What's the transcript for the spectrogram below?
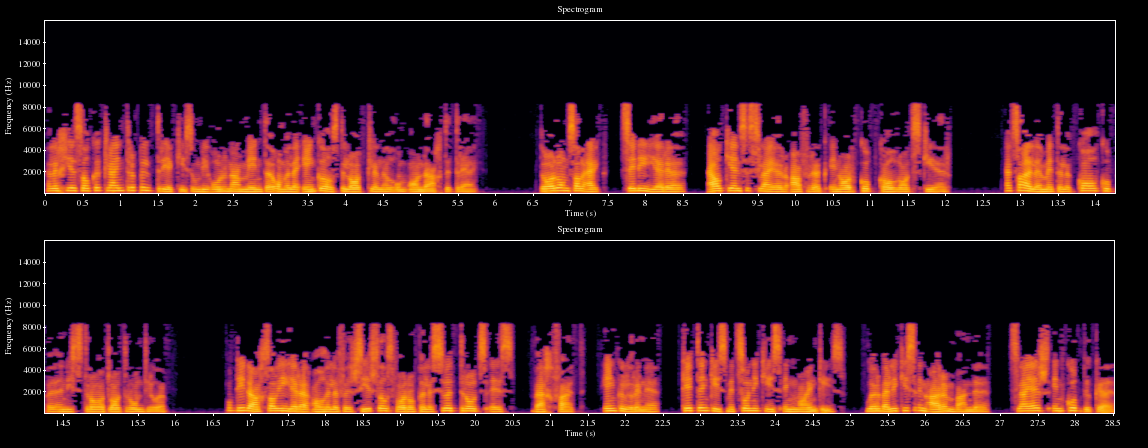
Hulle gee zulke klein trippeltreekies om die ornamenten om hulle enkels te laat klingel om aandacht te trek. Daarom zal ik, sê die Heere, elkeen sy sluier afruk en haar kop kal laat skeer. Het zal hulle met hulle kaalkoppe in die straat laat rondloop. Op die dag zal die Heere al hulle versiersels waarop hulle so trots is, wegvat, enkelringe, kettingkies met sonnekies en maankies, oorbellikies en armbanden, sluiers en kopdoeken,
